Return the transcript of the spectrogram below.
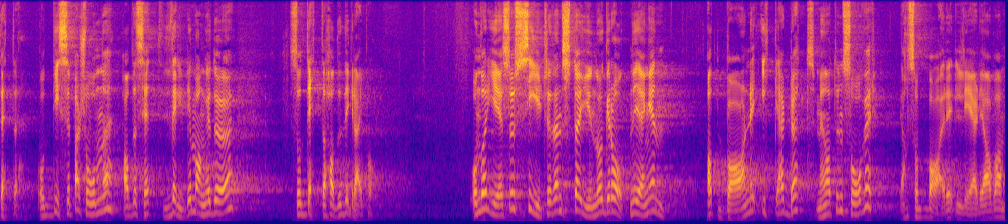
dette. Og disse personene hadde sett veldig mange døde, så dette hadde de greie på. Og når Jesus sier til den støyende og gråtende gjengen at barnet ikke er dødt, men at hun sover, ja, så bare ler de av ham.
